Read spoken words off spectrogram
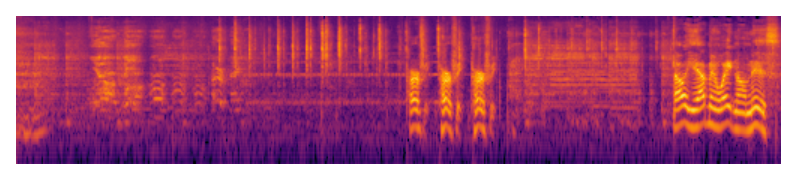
perfect, perfect, perfect. Oh yeah, I've been waiting on this.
